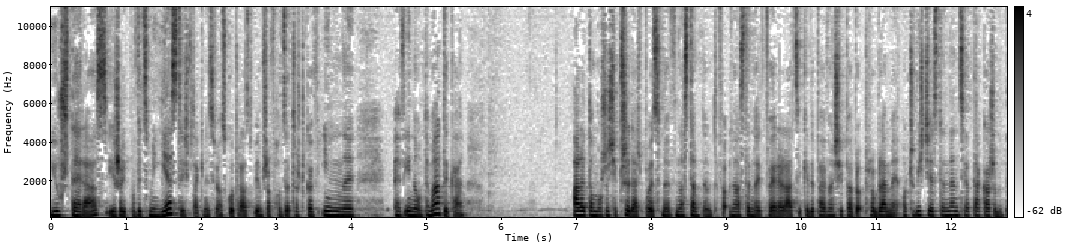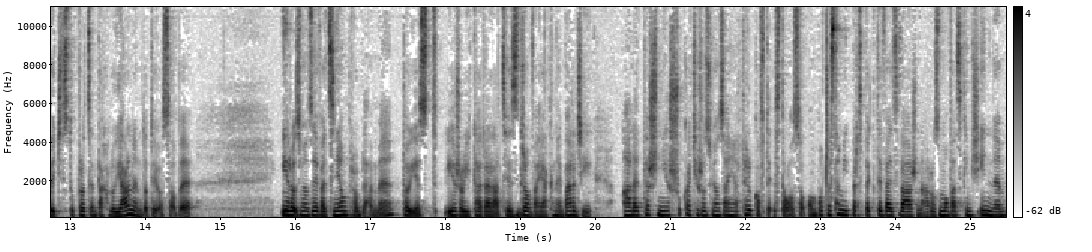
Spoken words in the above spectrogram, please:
już teraz, jeżeli powiedzmy jesteś w takim związku, teraz wiem, że wchodzę troszeczkę w, inny, w inną tematykę, ale to może się przydać powiedzmy w, następnym, w następnej Twojej relacji, kiedy pojawią się problemy. Oczywiście jest tendencja taka, żeby być w 100% lojalnym do tej osoby i rozwiązywać z nią problemy. To jest, jeżeli ta relacja jest zdrowa, jak najbardziej, ale też nie szukać rozwiązania tylko te, z tą osobą, bo czasami perspektywa jest ważna, rozmowa z kimś innym,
